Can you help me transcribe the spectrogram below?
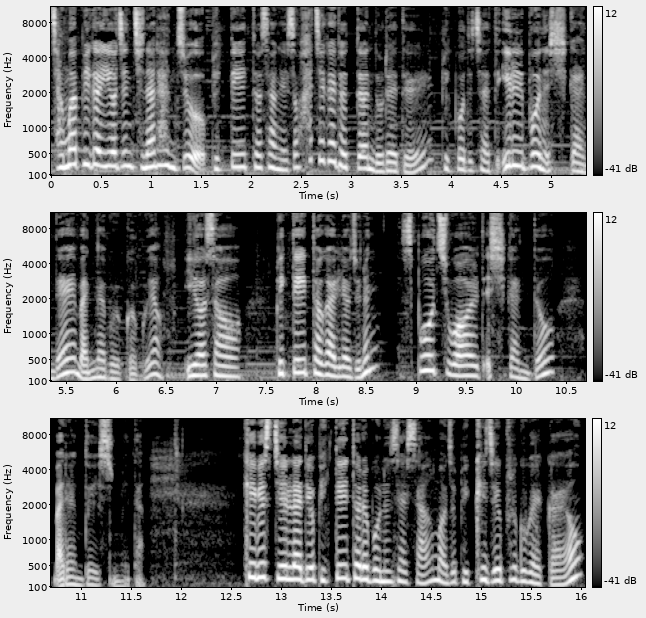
장맛비가 이어진 지난 한 주 빅데이터 상에서 화제가 됐던 노래들 빅보드 차트 1분 시간에 만나볼 거고요. 이어서 빅데이터가 알려주는 스포츠 월드 시간도 마련되어 있습니다. KBS 제일 라디오 빅데이터를 보는 세상 먼저 빅퀴즈 풀고 갈까요?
